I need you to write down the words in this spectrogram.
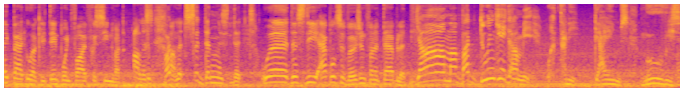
iPad. O, ek het die 10.5 gesien wat alles Wat alles se ding is dit? O, dis die Apple se version van 'n tablet. Ja, maar wat doen jy daarmee? O, Tannie, games, movies,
